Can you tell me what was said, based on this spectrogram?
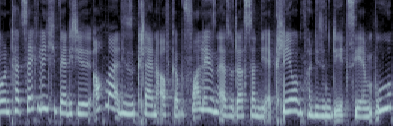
Und tatsächlich werde ich dir auch mal diese kleine Aufgabe vorlesen. Also das ist dann die Erklärung von diesem DCMU.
